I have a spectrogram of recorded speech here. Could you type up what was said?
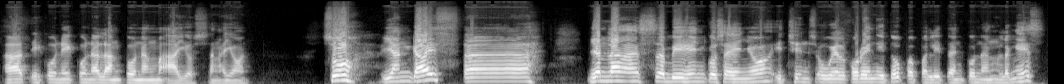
at i-connect ko na lang to ng maayos sa ngayon. So, yan guys, uh, yan lang ang sabihin ko sa inyo. I-change oil ko rin ito, papalitan ko ng langis.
